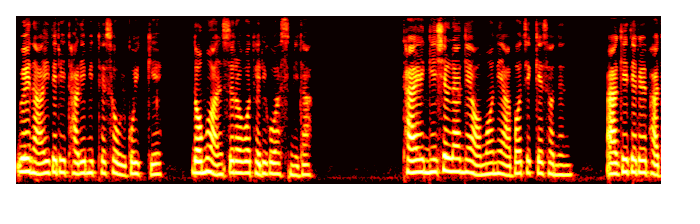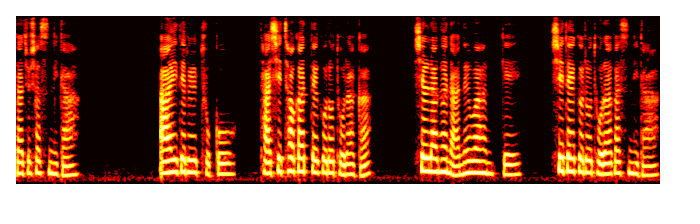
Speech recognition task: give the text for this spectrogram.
웬 아이들이 다리 밑에서 울고 있기에 너무 안쓰러워 데리고 왔습니다. 다행히 신랑의 어머니 아버지께서는 아기들을 받아주셨습니다. 아이들을 두고 다시 처가댁으로 돌아가 신랑은 아내와 함께 시댁으로 돌아갔습니다.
